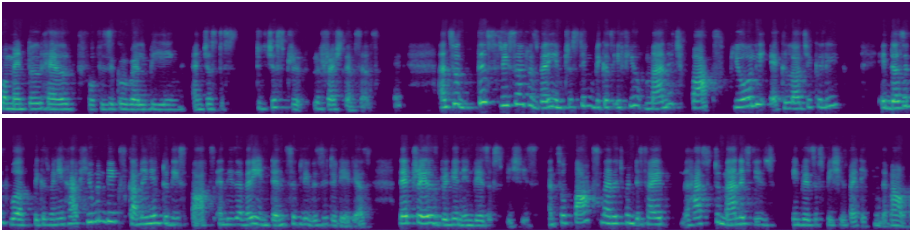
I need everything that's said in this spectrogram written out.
for mental health, for physical well-being, and just to, to just re refresh themselves. Right? And so this research was very interesting because if you manage parks purely ecologically, it doesn't work because when you have human beings coming into these parks, and these are very intensively visited areas, their trails bring in invasive species. And so parks management decide, has to manage these invasive species by taking them out.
